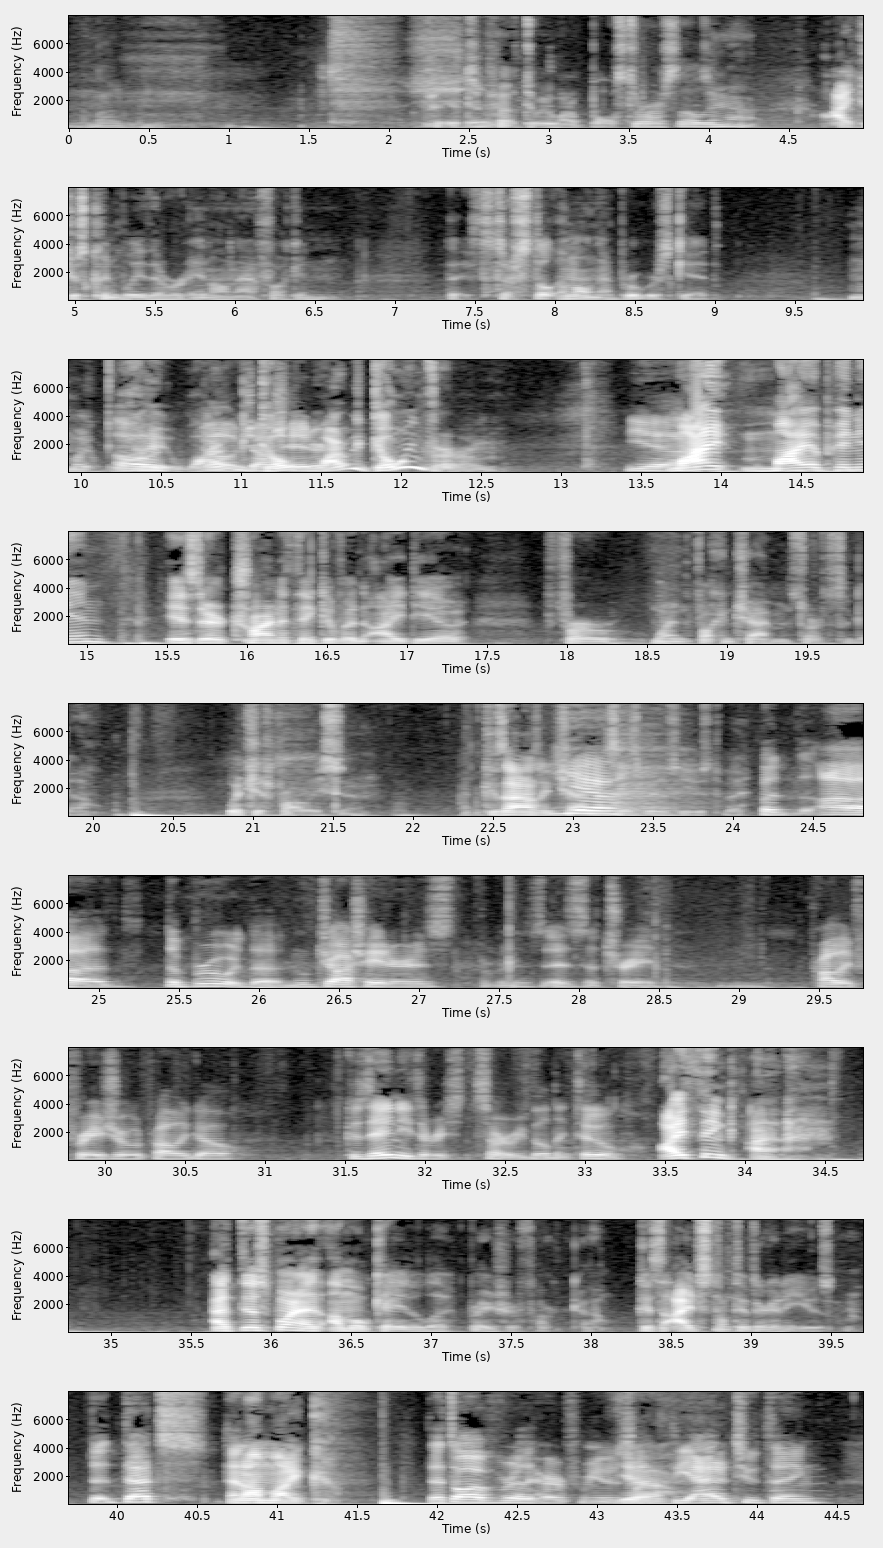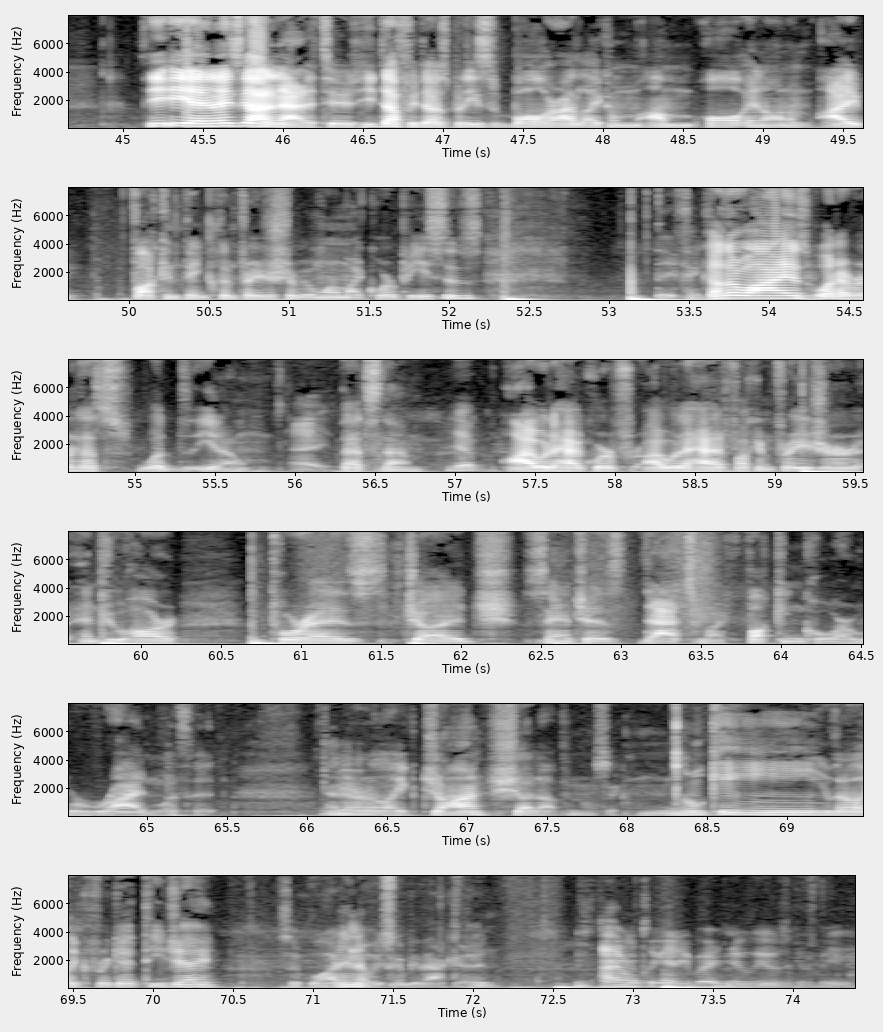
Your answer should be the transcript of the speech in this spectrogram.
It's- do we want to bolster ourselves or not? I just couldn't believe they were in on that fucking. They're still in on that Brewers kid. I'm like, Oh, why? why, oh, are we Josh go, Hader? why are we going for him? Yeah. My my opinion is they're trying to think of an idea for when fucking Chapman starts to go, which is probably soon. Because I don't think Chapman's Yeah. as good as he used to be. But uh, the Brewer, the Josh Hader is is, is a trade. Probably Frazier would probably go, because they need to re- start rebuilding too. I think I, at this point I, I'm okay to let Frazier fuck go because I just don't think they're gonna use him. Th- that's And I'm like, that's all I've really heard from you. Is Yeah. like the attitude thing. The, yeah, and he's got an attitude. He definitely does, but he's a baller. I like him. I'm all in on him. I fucking think Clint Frazier should be one of my core pieces. They think otherwise. Whatever. That's what you know. Hey. That's them. Yep. I would have had core. I would have had fucking Frazier Andujar, Torres, Judge, Sanchez. That's my fucking core. We're riding with it. And they're like, John, shut up. And I was like, "Mm, okay. They're like, forget DJ. It's like, well, I didn't know he was gonna be that good. I don't think anybody knew he was going to be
